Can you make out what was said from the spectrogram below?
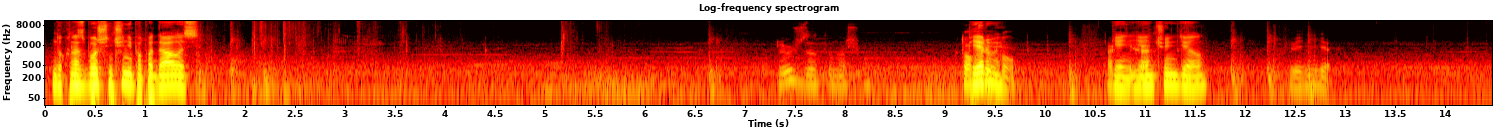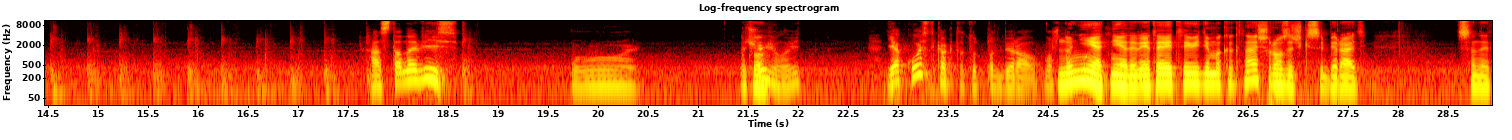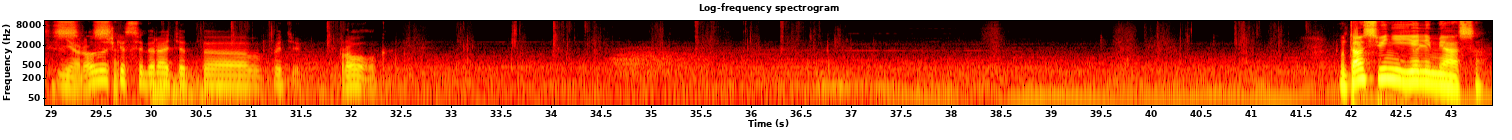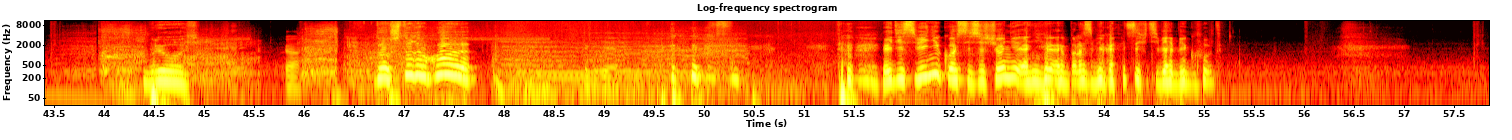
Так у нас больше ничего не попадалось. Ключ зато нашел. Кто Первый? Так, я, я ничего не делал. Винья. Остановись! Ой. Ну что ее ловить? Я кость как-то тут подбирал. Может, Ну нет, нет, это, это, это, видимо, как, знаешь, розочки собирать. С, это, с- Не, с- розочки собирать это эти проволока. Ну там свиньи ели мясо. Блять. Да что такое? ты где? Эти свиньи, Костя, что, они, они разбегаются и в тебя бегут.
